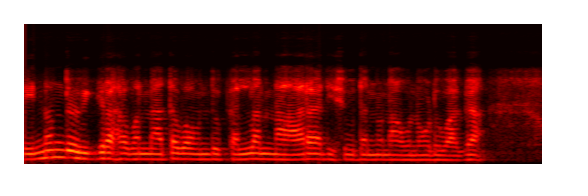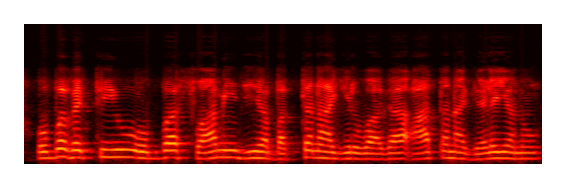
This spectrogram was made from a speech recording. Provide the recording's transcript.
ಇನ್ನೊಂದು ವಿಗ್ರಹವನ್ನ ಅಥವಾ ಒಂದು ಕಲ್ಲನ್ನ ಆರಾಧಿಸುವುದನ್ನು ನಾವು ನೋಡುವಾಗ ಒಬ್ಬ ವ್ಯಕ್ತಿಯು ಒಬ್ಬ ಸ್ವಾಮೀಜಿಯ ಭಕ್ತನಾಗಿರುವಾಗ ಆತನ ಗೆಳೆಯನು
